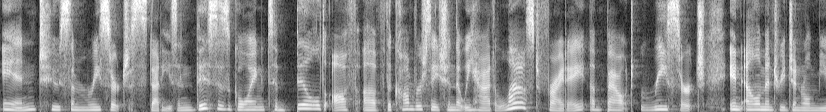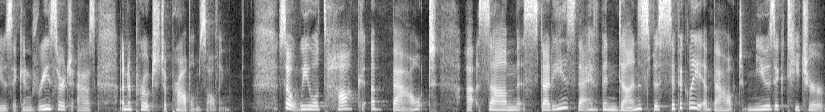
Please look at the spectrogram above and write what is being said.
into some research studies, and this is going to build off of the conversation that we had last Friday about research in elementary general music and research as an approach to problem solving. So, we will talk about uh, some studies that have been done specifically about music teacher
